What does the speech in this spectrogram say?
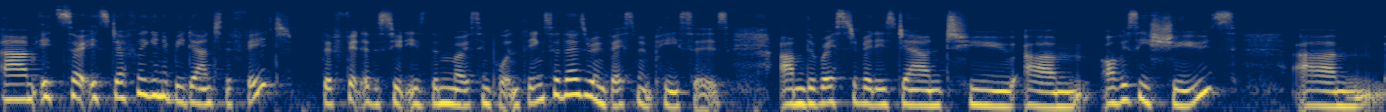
Um, it's so it's definitely going to be down to the fit the fit of the suit is the most important thing. So those are investment pieces. Um, the rest of it is down to um, obviously shoes. Um,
